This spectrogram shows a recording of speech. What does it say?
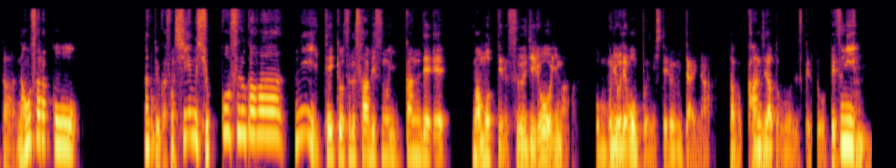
だなおさらこう、なんていうか、その CM 出稿する側に提供するサービスの一環で、まあ持ってる数字を今、無料でオープンにしてるみたいな、多分感じだと思うんですけど、別にうん。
